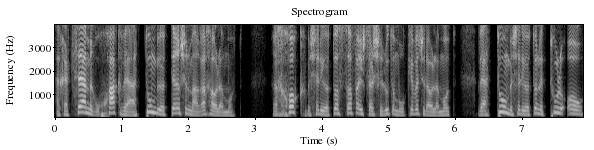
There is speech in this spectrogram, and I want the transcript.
הקצה המרוחק והאטום ביותר של מערך העולמות. רחוק בשל היותו סוף ההשתלשלות המורכבת של העולמות, ואטום בשל היותו נטול אור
